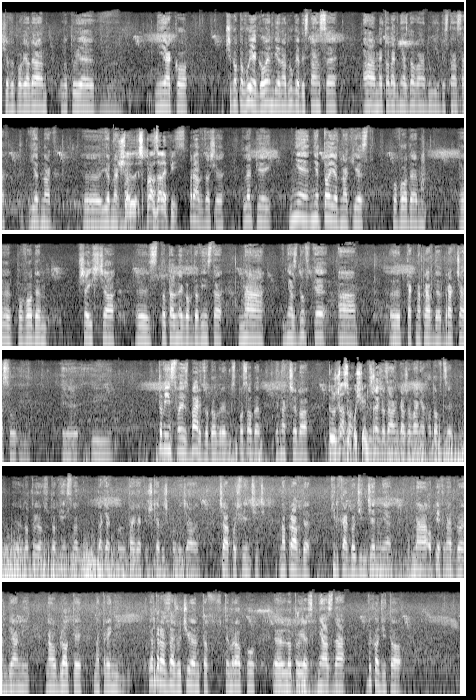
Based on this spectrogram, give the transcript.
się wypowiadałem, lotuję niejako, przygotowuję gołębie na długie dystanse, a metoda gniazdowa na długich dystansach jednak, e, jednak Się sprawdza lepiej. sprawdza się lepiej. Nie, nie to jednak jest powodem, e, powodem przejścia e, z totalnego wdowieństwa na gniazdówkę, a e, tak naprawdę brak czasu i, i, i jest bardzo dobrym sposobem, jednak trzeba Dużo czasu poświęcać. dużego zaangażowania hodowcy e, lotując wdowieństwem, tak jak, tak jak już kiedyś powiedziałem, trzeba poświęcić naprawdę kilka godzin dziennie na opiekę nad gołębiami, na obloty, na treningi. Ja teraz zarzuciłem to w tym roku, e, lotuję z gniazda, wychodzi to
